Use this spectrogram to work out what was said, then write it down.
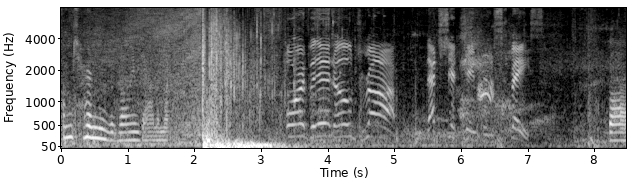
I'm turning the volume down. I'm like, Orbital drop! That shit came from space. 와.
